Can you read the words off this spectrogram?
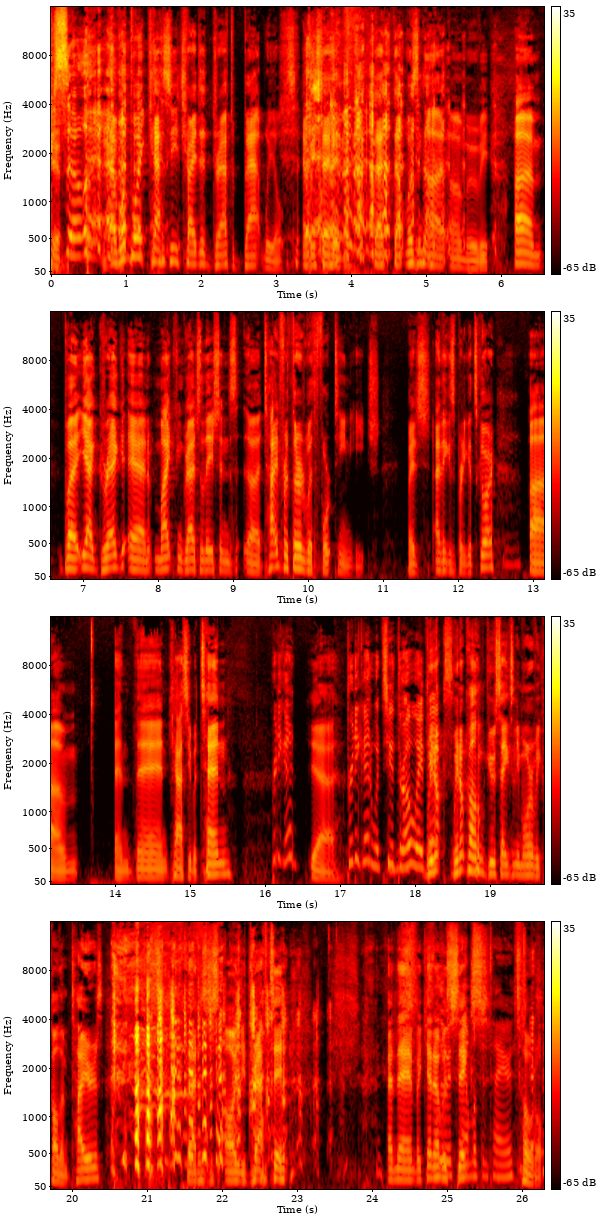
true. So At one point, Cassie tried to draft Bat Wheels, and we said that that was not a movie. Um, but yeah, Greg and Mike, congratulations, uh, tied for third with 14 each, which I think is a pretty good score. Um, and then Cassie with 10. Pretty good, Yeah, pretty good with two throwaway we don't picks. we don't call them goose eggs anymore. We call them tires. that is just all you drafted. And then McKenna Lewis was six Hamilton tires. total.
